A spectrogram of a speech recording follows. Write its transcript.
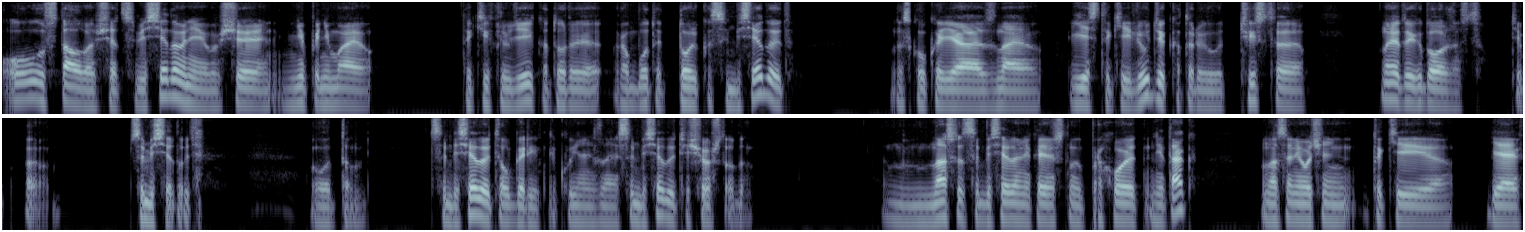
Устал вообще от собеседования, вообще не понимаю таких людей, которые работают только собеседуют. Насколько я знаю, есть такие люди, которые вот чисто, ну, это их должность, типа собеседовать. Вот там собеседовать алгоритмику, я не знаю, собеседовать еще что-то. Наши собеседования, конечно, проходят не так. У нас они очень такие, я их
